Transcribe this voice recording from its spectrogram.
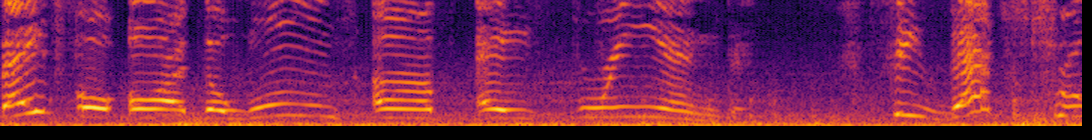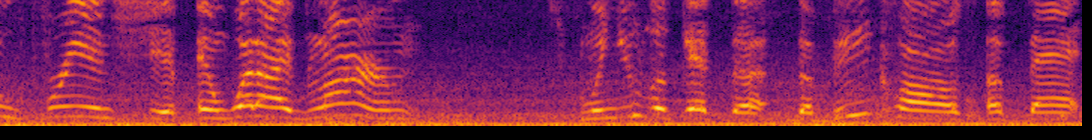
Faithful are the wounds of a friend. See, that's true friendship. And what I've learned when you look at the, the B clause of that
